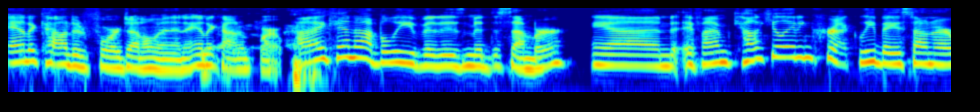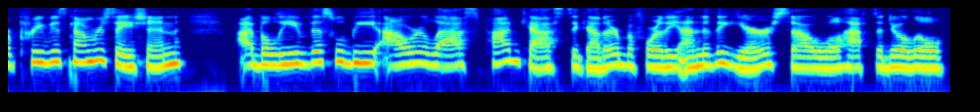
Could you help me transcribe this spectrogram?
And accounted for, gentlemen, and accounted for. I cannot believe it is mid December. And if I'm calculating correctly, based on our previous conversation, I believe this will be our last podcast together before the end of the year. So we'll have to do a little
